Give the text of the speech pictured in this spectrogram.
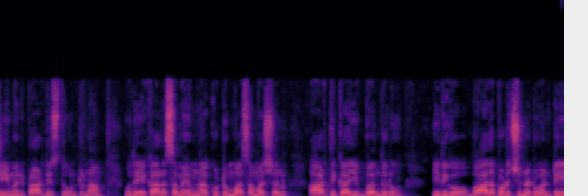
చేయమని ప్రార్థిస్తూ ఉంటున్నాం. ఉదయకాల సమయం నా కుటుంబ సమస్యలు ఆర్థిక ఇబ్బందులు ఇదిగో బాధపడుచున్నటువంటి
